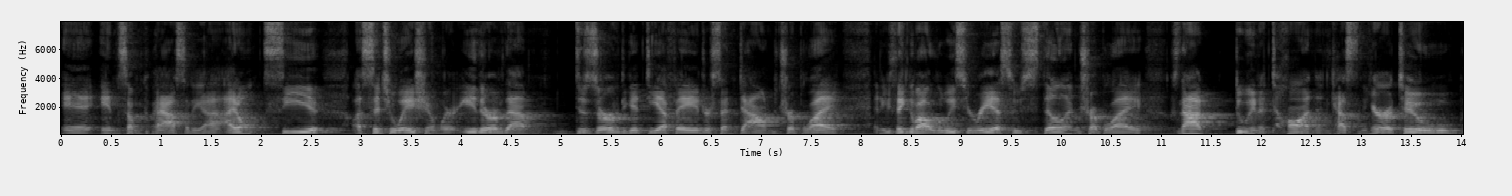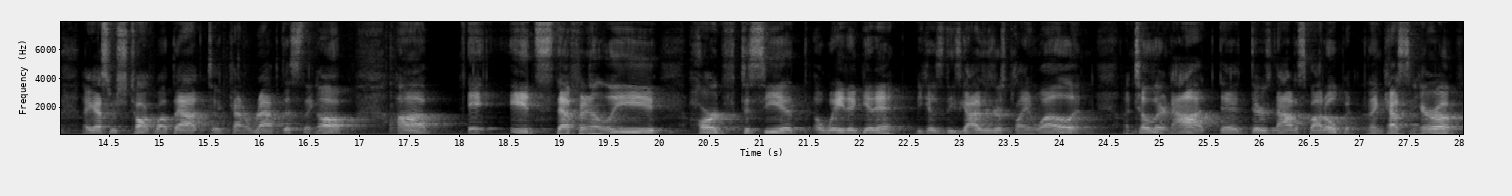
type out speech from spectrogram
in, in some capacity. I, I, don't see a situation where either of them deserve to get DFA'd or sent down to AAA. And you think about Luis Urias, who's still in AAA, who's not doing a ton, and Hiura too, who I guess we should talk about that to kind of wrap this thing up. Uh, it, it's definitely hard to see a, a, way to get in because these guys are just playing well, and until they're not, they're, there's not a spot open. And then Hiura,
